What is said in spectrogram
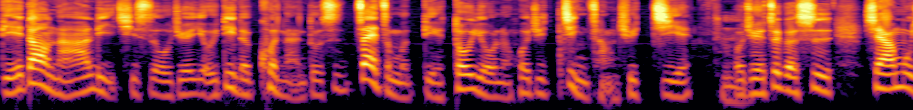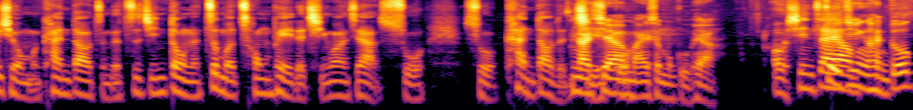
跌到哪里，其实我觉得有一定的困难度，是再怎么跌都有人会去进场。去接，我觉得这个是现在目前我们看到整个资金动能这么充沛的情况下所所看到的。那现在买什么股票？哦，现在最近很多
